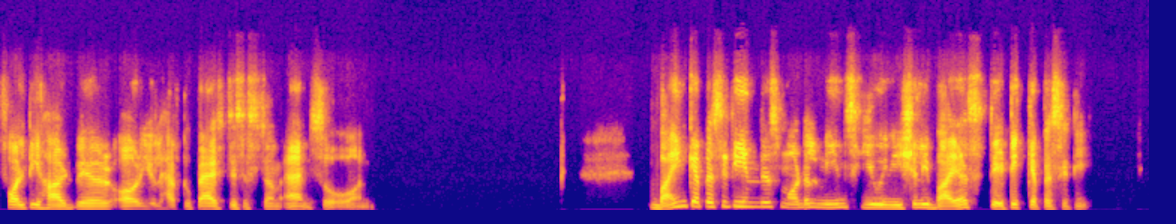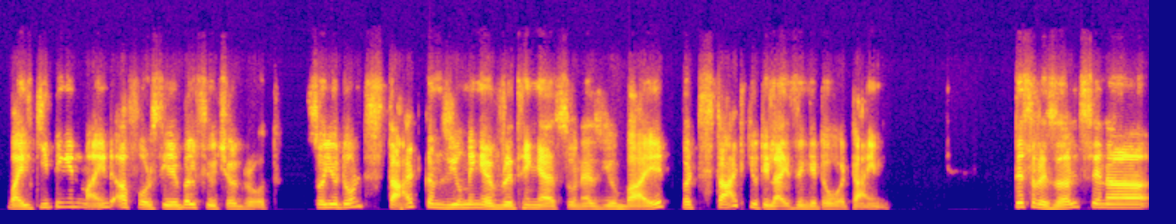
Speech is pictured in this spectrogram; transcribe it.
faulty hardware or you'll have to patch the system and so on. Buying capacity in this model means you initially buy a static capacity while keeping in mind a foreseeable future growth. So you don't start consuming everything as soon as you buy it, but start utilizing it over time. This results in a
